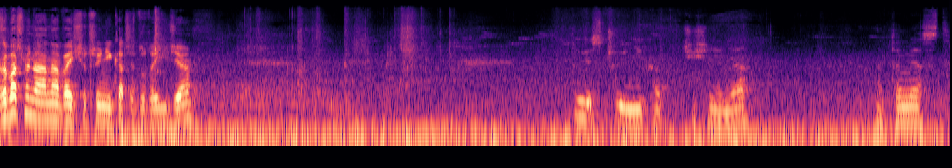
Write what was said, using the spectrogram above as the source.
zobaczmy na, na wejściu czujnika, czy tutaj idzie. Tu jest czujnik od ciśnienia. Natomiast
